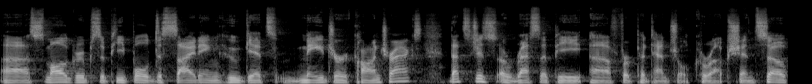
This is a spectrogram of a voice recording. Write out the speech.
uh, small groups of people deciding who gets major contracts, that's just a recipe uh, for potential corruption. So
